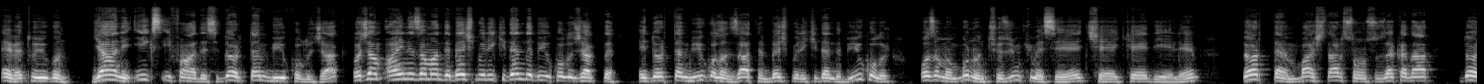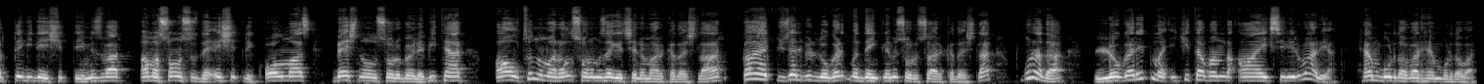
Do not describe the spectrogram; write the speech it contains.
Evet uygun. Yani x ifadesi 4'ten büyük olacak. Hocam aynı zamanda 5 bölü 2'den de büyük olacaktı. E 4'ten büyük olan zaten 5 bölü 2'den de büyük olur. O zaman bunun çözüm kümesi çk diyelim. 4'ten başlar sonsuza kadar. 4'te bir de eşitliğimiz var. Ama sonsuzda eşitlik olmaz. 5 nolu soru böyle biter. 6 numaralı sorumuza geçelim arkadaşlar. Gayet güzel bir logaritma denklemi sorusu arkadaşlar. Burada logaritma 2 tabanında a eksi 1 var ya. Hem burada var hem burada var.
